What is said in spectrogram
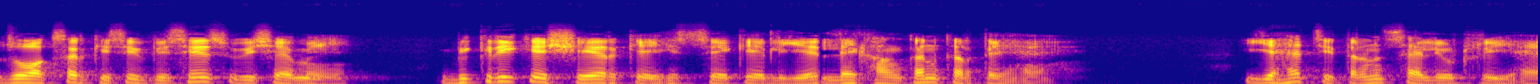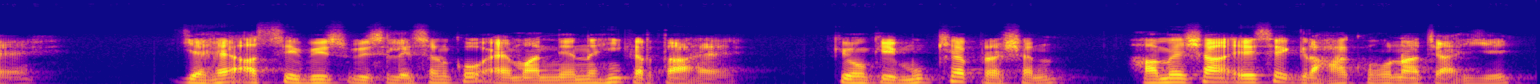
जो अक्सर किसी विशेष विषय में बिक्री के शेयर के हिस्से के लिए लेखांकन करते हैं। यह चित्रण सैल्यूटरी है। यह अस्सी बीस विश्लेषण को अमान्य नहीं करता है, क्योंकि मुख्य प्रश्न हमेशा ऐसे ग्राहक होना चाहिए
